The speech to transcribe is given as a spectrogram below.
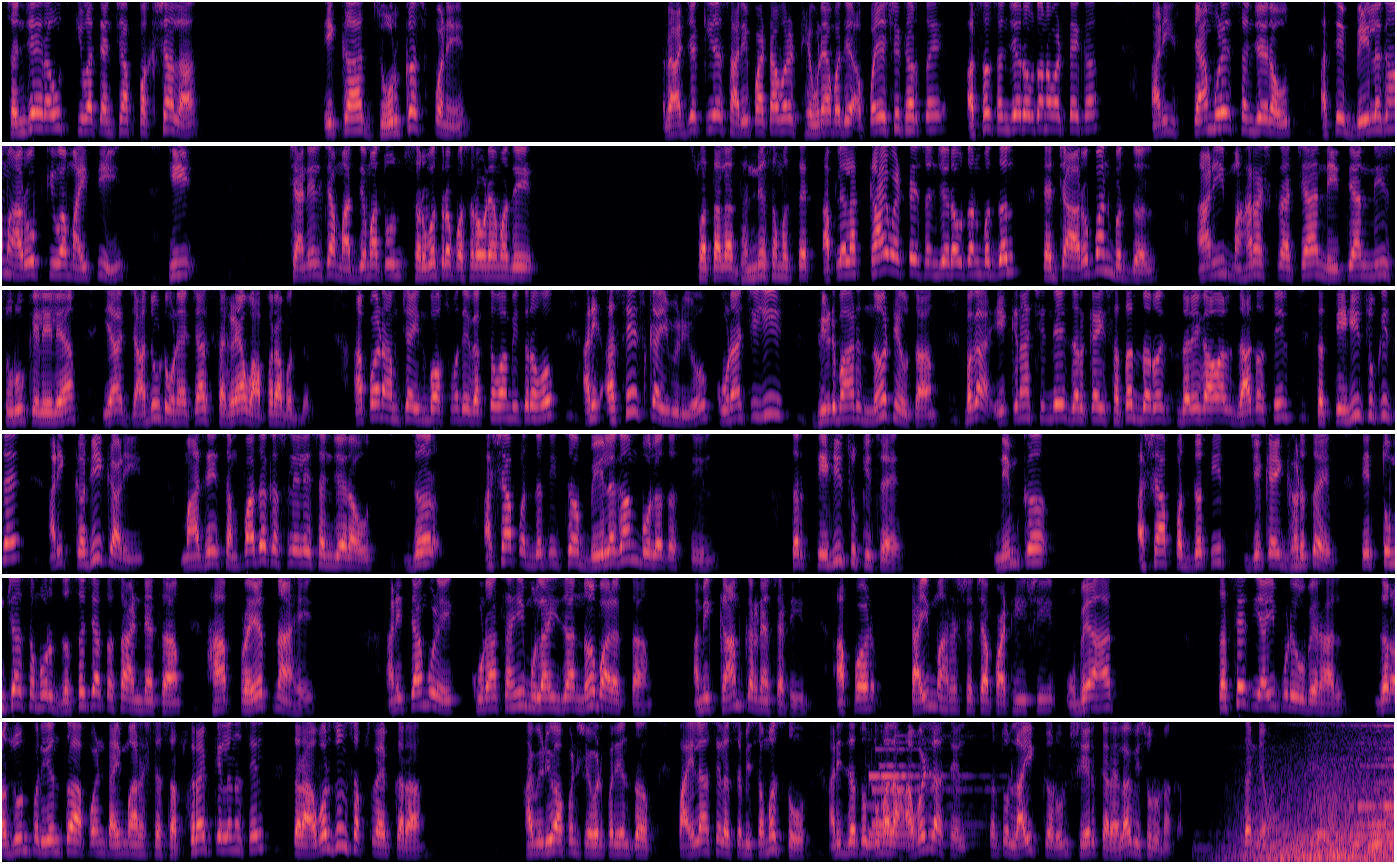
संजय राऊत किंवा त्यांच्या पक्षाला एका जोरकसपणे राजकीय सारीपाटावर ठेवण्यामध्ये अपयशी ठरतंय असं संजय राऊतांना वाटतंय का? आणि त्यामुळेच संजय राऊत असे बेलगाम आरोप किंवा माहिती ही चॅनेलच्या माध्यमातून सर्वत्र पसरवण्यामध्ये स्वतःला धन्य समजतायत. आपल्याला काय वाटतंय संजय राऊतांबद्दल त्यांच्या आरोपांबद्दल आणि महाराष्ट्राच्या नेत्यांनी सुरू केलेल्या या जादूटोण्याच्या सगळ्या वापराबद्दल. आपण आमच्या इनबॉक्समध्ये व्यक्त व्हा मित्र हो आणि असेच काही व्हिडिओ कोणाचीही भीडभाड न ठेवता बघा एकनाथ शिंदे जर काही सतत दर दरेगावाला जात असतील तर तेही चुकीचं आहे आणि कधी काळी माझे संपादक असलेले संजय राऊत जर अशा पद्धतीचं बेलगाम बोलत असतील तर तेही चुकीचं आहे. नेमकं अशा पद्धतीत जे काही घडतंय ते तुमच्यासमोर जसंच्या तसं आणण्याचा हा प्रयत्न आहे. आणि त्यामुळे कुणाचाही मुलाहिजा न बाळगता आम्ही काम करण्यासाठी आपण टाईम महाराष्ट्राच्या पाठीशी उभे आहात. तसेच याही पुढे उभे राहाल. जर अजूनपर्यंत आपण टाईम महाराष्ट्र सबस्क्राईब केलं नसेल तर आवर्जून सबस्क्राईब करा. हा व्हिडिओ आपण शेवटपर्यंत पाहिला असेल असं मी समजतो. आणि जर तो तुम्हाला आवडला असेल तर तो लाईक करून शेअर करायला विसरू नका. धन्यवाद.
